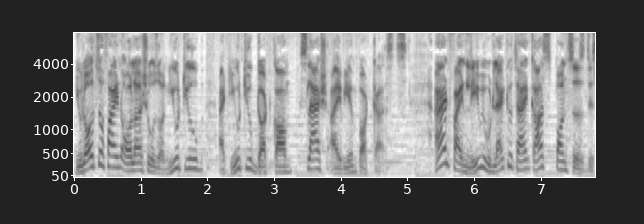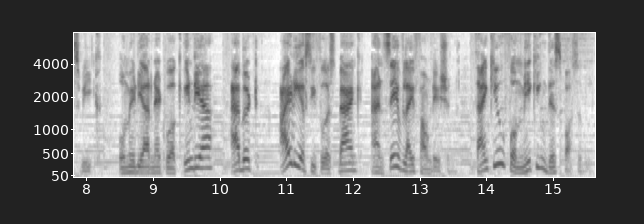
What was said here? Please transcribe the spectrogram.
You'll also find all our shows on YouTube at youtube.com slash IVM Podcasts. And finally, we would like to thank our sponsors this week. Omidyar Network India, Abbott, IDFC First Bank, and Save Life Foundation. Thank you for making this possible.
